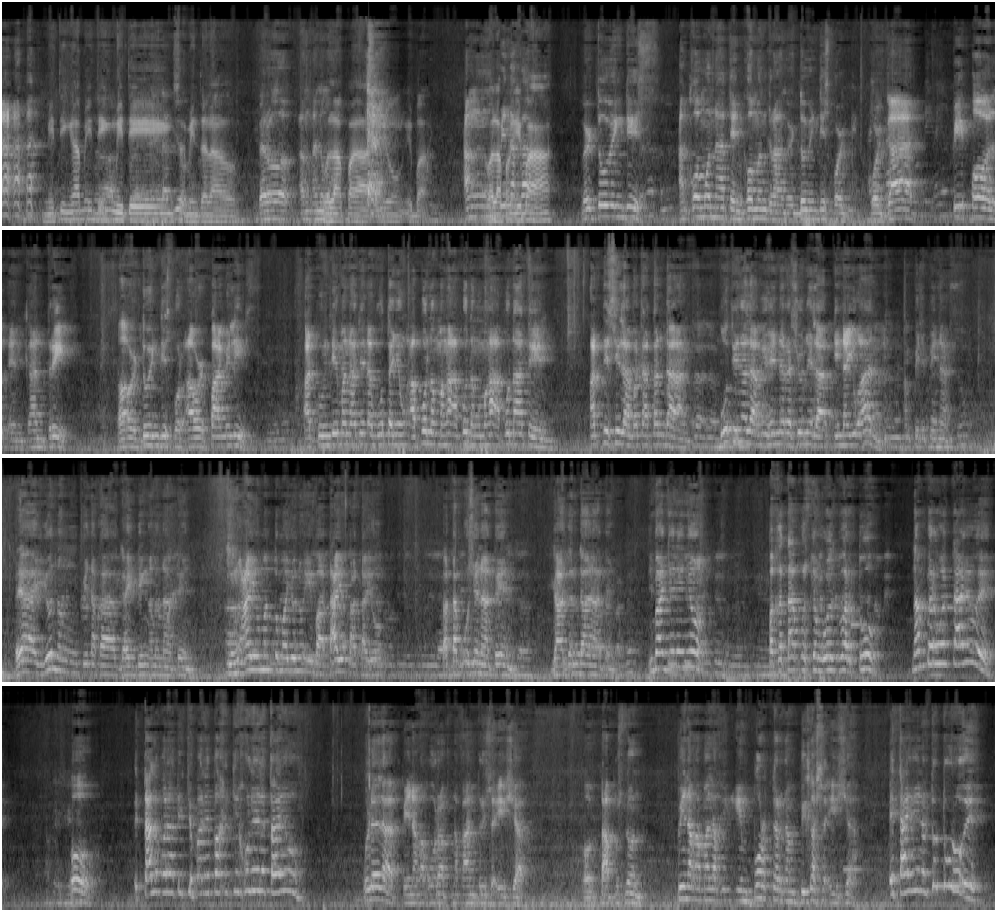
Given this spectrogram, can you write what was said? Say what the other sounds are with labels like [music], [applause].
[laughs] Meeting nga, meeting, meeting sa Mindanao. Pero ang ano Wala pa yung iba. ang Wala pang pinaka- iba ha. We're doing this. Ang common natin, common ground, we're doing this for for God, people, and country. Uh, we're doing this for our families. At kung hindi man natin abutan yung apo ng mga apo ng mga apo natin, at least sila matatandaan, buti na lang yung henerasyon nila, tinayuan ang Pilipinas. Kaya yun ang pinaka-guiding ano natin. Kung ayaw man tumayo ng iba, tayo tatayo. Tatapusin natin. Gaganda natin. Imagine niyo, pagkatapos ng World War II, number one tayo eh. Oh, eh, talo pa natin Japan, eh, bakit di kulela tayo? Kulela, pinaka-corrupt na country sa Asia. Oh, tapos nun, pinakamalaking importer ng bigas sa Asia. Eh tayo yung nagtuturo eh.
